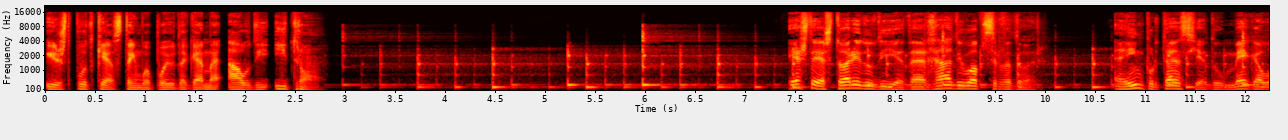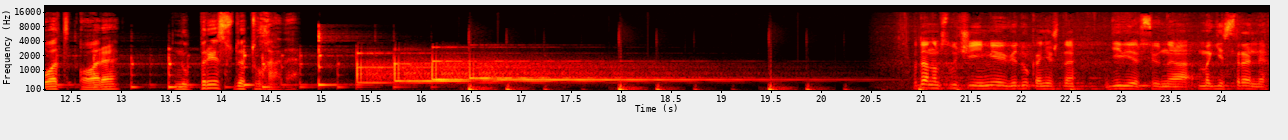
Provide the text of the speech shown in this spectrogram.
Este podcast tem o apoio da gama Audi e Tron. Esta é a história do dia da Rádio Observador. A importância do megawatt-hora no preço da torrada. В данном случае имею в виду, конечно, диверсию на магистральных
